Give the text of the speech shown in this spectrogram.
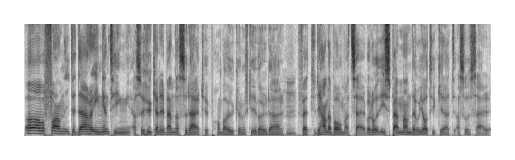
ah vad fan, det där har ingenting, alltså hur kan det vändas sådär typ? Han bara hur kan du skriva det där? Mm. För att det handlar bara om att så här, vadå, det är spännande och jag tycker att alltså så här,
